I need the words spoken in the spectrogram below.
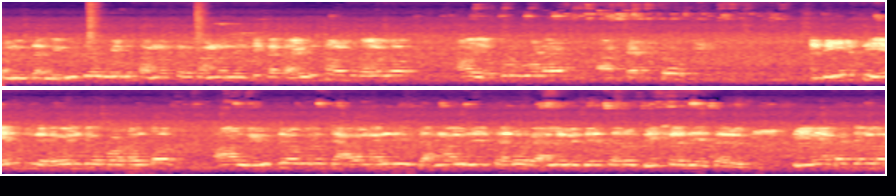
సమస్య నిరుద్యోగుల సమస్యకు సంబంధించి గత ఐదు సంవత్సరాలుగా ఆ ఎప్పుడు కూడా ఆ టెస్ట్ డిఎస్సి ఏది నిర్వహించకపోవడంతో నిరుద్యోగులు చాలా మంది ధర్నాలు చేశారు ర్యాలీలు చేశారు దీక్షలు చేశారు. ఈ నేపథ్యంలో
